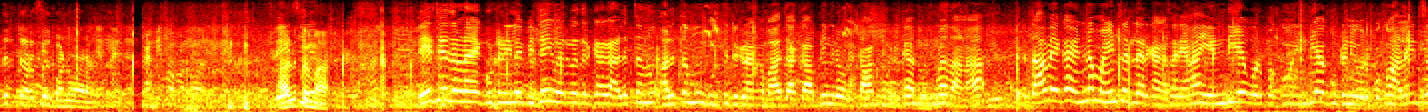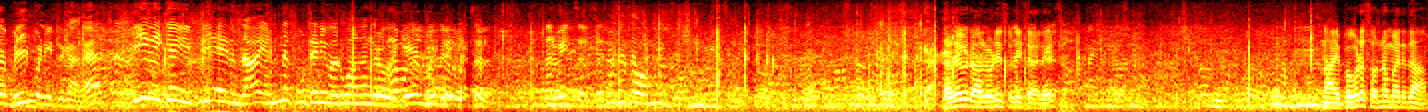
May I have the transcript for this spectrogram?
எதிர்த்து அரசியல் பண்ணுவாரா? அழுத்தமா? தேசிய ஜனநாயக கூட்டணியில விஜய் வருவதற்காக அழுத்தமும் அழுத்தமும் கொடுத்துட்டு இருக்காங்க பாஜக அப்படிங்கிற ஒரு டாக்கும் இருக்கு. அது உண்மைதானா? தாவேக்கா என்ன மைண்ட் செட்ல இருக்காங்க சார்? ஏன்னா என்டிஏ ஒரு பக்கம் இந்தியா கூட்டணி ஒரு பக்கம் அலைன்ஸை பில்ட் பண்ணிட்டு இருக்காங்க. டிவிக்கே இப்படியே இருந்தா எந்த கூட்டணி வருவாங்கங்கிற ஒரு கேள்வி இருக்கு சார். சார் வெயிட் சார் தலைவர் ஆல்ரெடி சொல்லிட்டாரு. நான் இப்போ கூட சொன்ன மாதிரி தான்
